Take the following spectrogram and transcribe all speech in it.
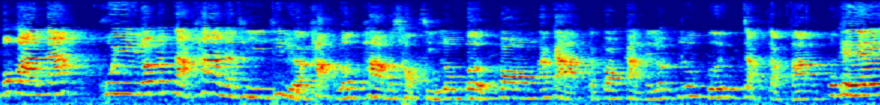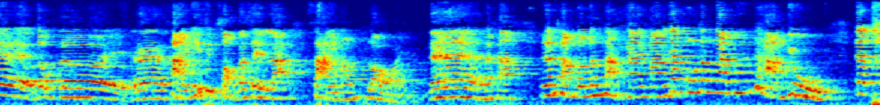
เมื่อวานนะ คุยลดน้ำหนัก 5 นาทีที่เหลือขับรถพามาช็อปสีลมเบิกกองอากาศกับกองอากาศในรถลูกปื๊ดจับกลับบ้านโอเค จบเลยสายนี้ 12%ละ สายน้องพลอยแน่นะคะเรื่องทำลดน้ำหนักง่ายมากยังคงทำงานพื้นฐานอยู่ แต่ท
